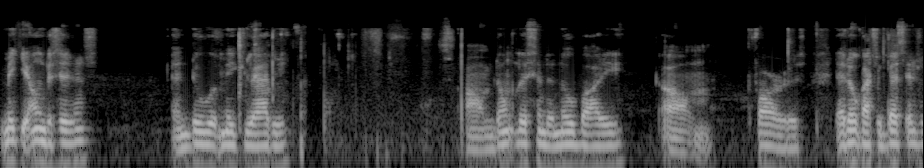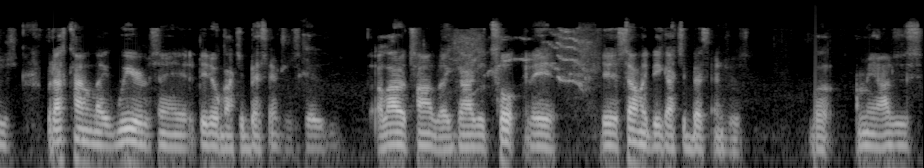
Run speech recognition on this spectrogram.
make your own decisions and do what makes you happy. Um, don't listen to nobody. Um, far as they don't got your best interest. But that's kind of like weird saying they don't got your best interest because a lot of times like guys that talk and they they sound like they got your best interest. But I mean, I just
